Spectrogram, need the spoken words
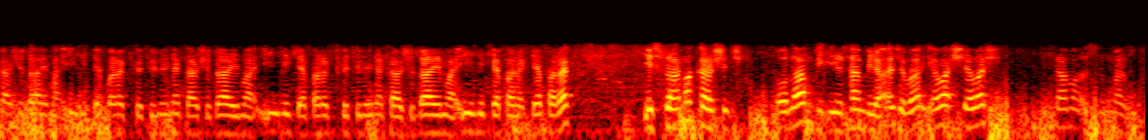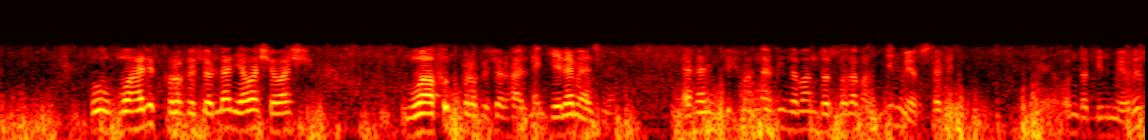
karşı daima iyilik yaparak, kötülüğüne karşı daima iyilik yaparak, kötülüğüne karşı daima iyilik yaparak yaparak İslam'a karşı olan bir insan bile acaba yavaş yavaş İslam'a ısınmaz mı? Bu muhalif profesörler yavaş yavaş muvafık profesör haline gelemez mi? Efendim düşmanlar bir zaman dost olamaz. Bilmiyoruz tabi. Ee, onu da bilmiyoruz.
